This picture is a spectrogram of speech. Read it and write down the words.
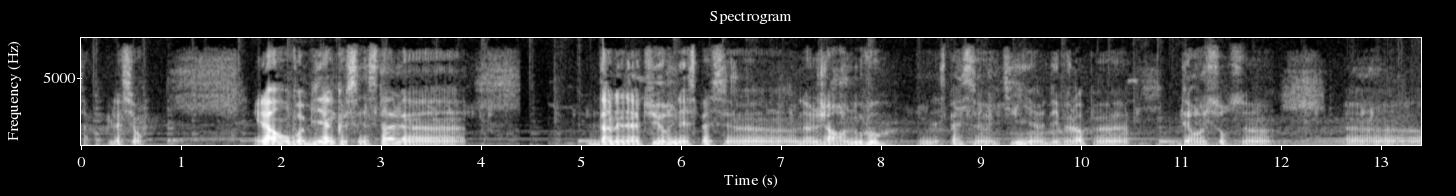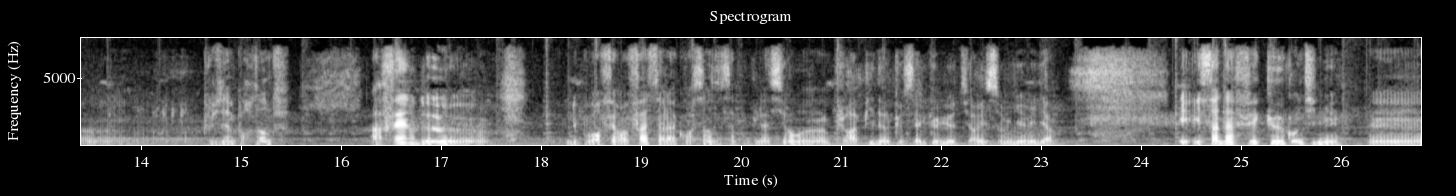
sa population. Et là, on voit bien que s'installe dans la nature une espèce d'un genre nouveau, une espèce qui développe des ressources plus importantes afin de, de pouvoir faire face à la croissance de sa population euh, plus rapide que celle que lui autorise son milieu média. Et, ça n'a fait que continuer. Euh,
